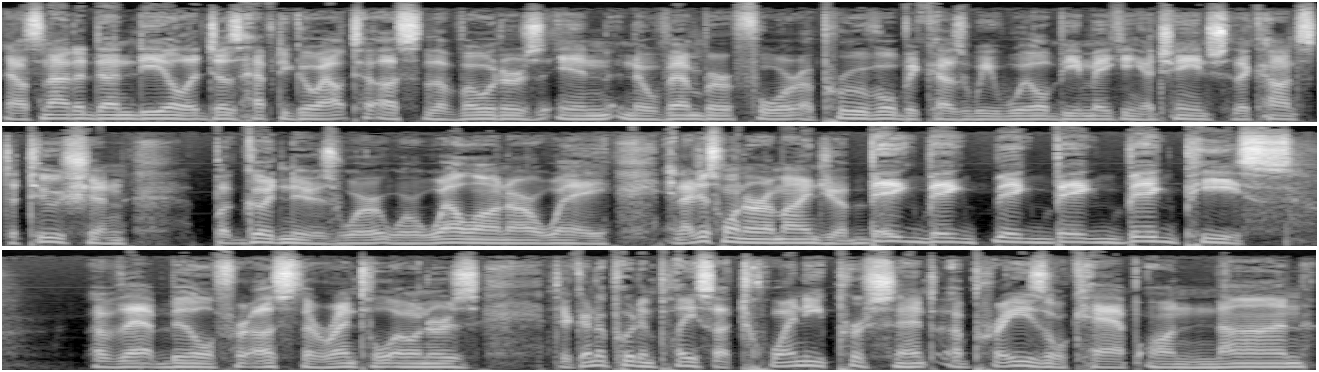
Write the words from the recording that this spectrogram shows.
Now, it's not a done deal. It does have to go out to us, the voters, in November for approval because we will be making a change to the Constitution. But good news, we're, we're well on our way. And I just want to remind you a big, big, big, big, big piece of that bill for us, the rental owners. They're going to put in place a 20% appraisal cap on non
